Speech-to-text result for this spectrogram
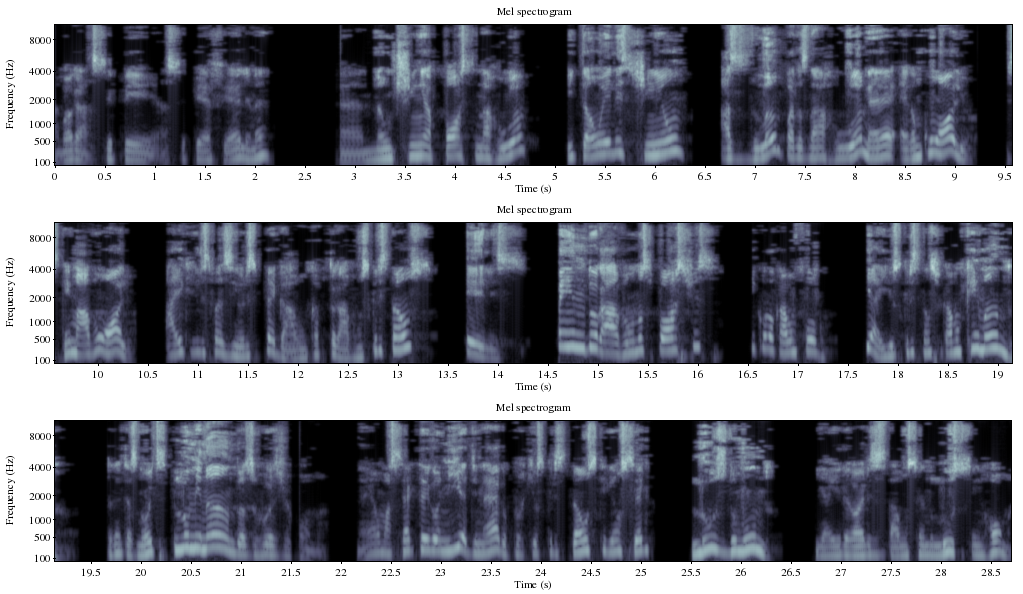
Agora a, CP, a CPFL, né? É, não tinha poste na rua, então eles tinham as lâmpadas na rua, né? Eram com óleo. Eles queimavam óleo. Aí o que eles faziam? Eles pegavam, capturavam os cristãos, eles penduravam nos postes e colocavam fogo. E aí os cristãos ficavam queimando durante as noites, iluminando as ruas de Roma. É uma certa ironia de Nero, porque os cristãos queriam ser luz do mundo. E aí eles estavam sendo luz em Roma.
